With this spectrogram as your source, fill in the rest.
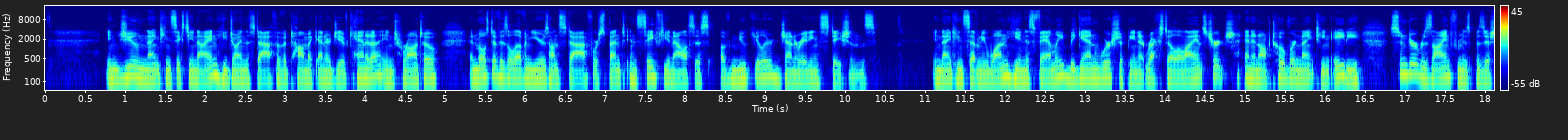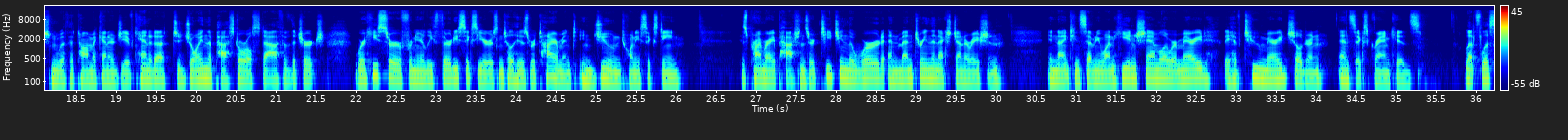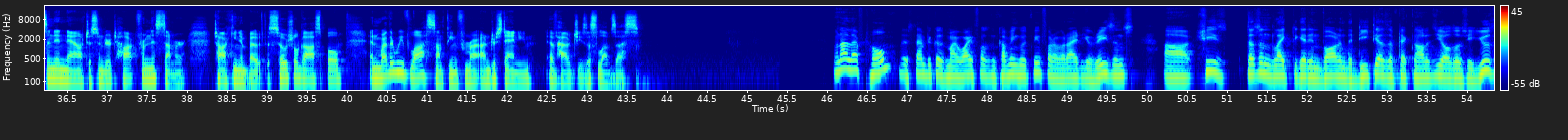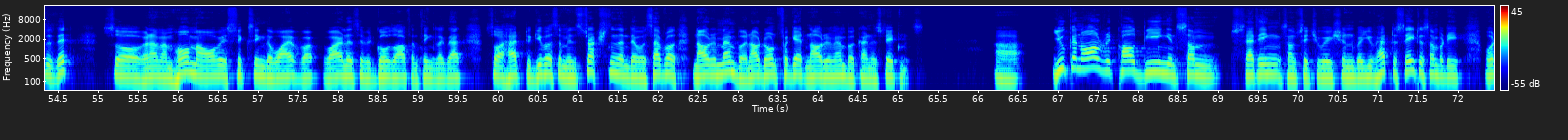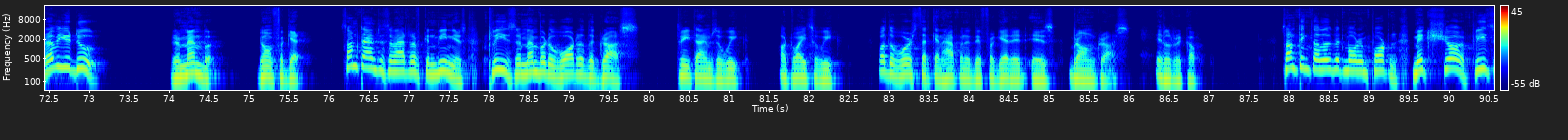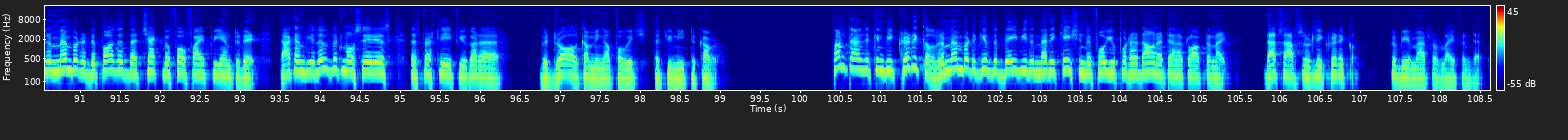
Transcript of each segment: In June 1969, he joined the staff of Atomic Energy of Canada in Toronto, and most of his 11 years on staff were spent in safety analysis of nuclear generating stations. In 1971, he and his family began worshiping at Rexdale Alliance Church, and in October 1980, Sunder resigned from his position with Atomic Energy of Canada to join the pastoral staff of the church, where he served for nearly 36 years until his retirement in June 2016. His primary passions are teaching the word and mentoring the next generation. In 1971, he and Shamla were married. They have two married children and six grandkids. Let's listen in now to Sunder talk from this summer, talking about the social gospel and whether we've lost something from our understanding of how Jesus loves us. When I left home this time, because my wife wasn't coming with me for a variety of reasons, uh, she doesn't like to get involved in the details of technology, although she uses it. So when I'm, home, I'm always fixing the wi- wi- wireless if it goes off and things like that. So I had to give her some instructions, and there were several now remember, now don't forget, now remember kind of statements. Uh, you can all recall being in some setting, some situation where you've had to say to somebody, whatever you do, remember, don't forget. Sometimes it's a matter of convenience. Please remember to water the grass three times a week or twice a week. Well, the worst that can happen if they forget it is brown grass. It'll recover. Something's a little bit more important. Make sure, please remember to deposit that check before 5 p.m. today. That can be a little bit more serious, especially if you've got a withdrawal coming up for which that you need to cover. Sometimes it can be critical. Remember to give the baby the medication before you put her down at 10 o'clock tonight. That's absolutely critical. Could be a matter of life and death.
